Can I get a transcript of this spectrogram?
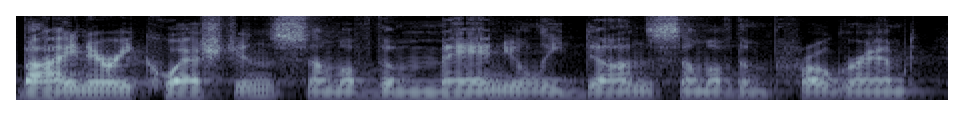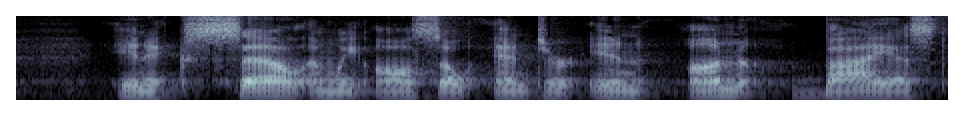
binary questions, some of them manually done, some of them programmed in Excel, and we also enter in unbiased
